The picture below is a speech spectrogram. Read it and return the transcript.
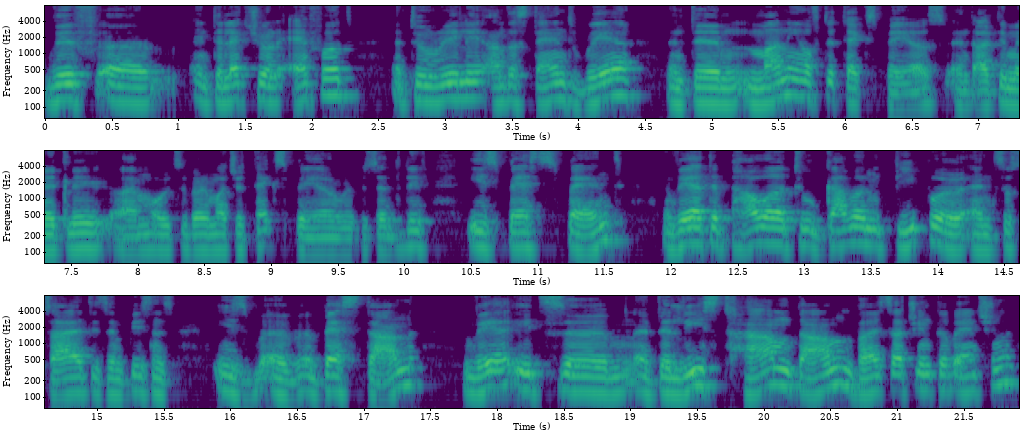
with uh, intellectual effort to really understand where the money of the taxpayers, and ultimately I'm also very much a taxpayer representative, is best spent, where the power to govern people and societies and business is uh, best done, where it's um, the least harm done by such intervention,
